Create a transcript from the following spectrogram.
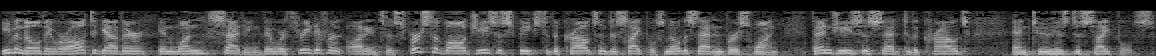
Even though they were all together in one setting, there were three different audiences. First of all, Jesus speaks to the crowds and disciples. Notice that in verse 1. Then Jesus said to the crowds and to his disciples.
